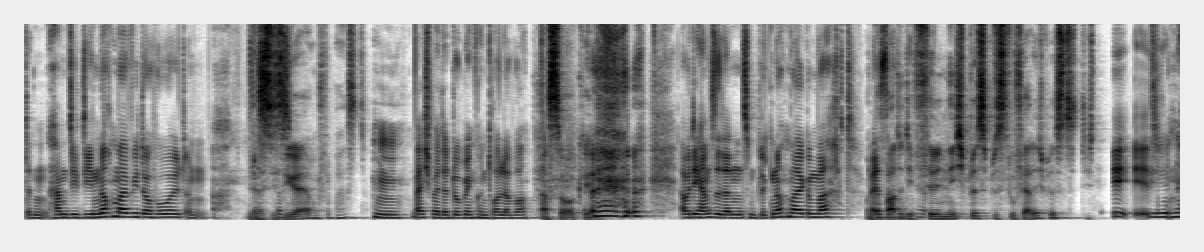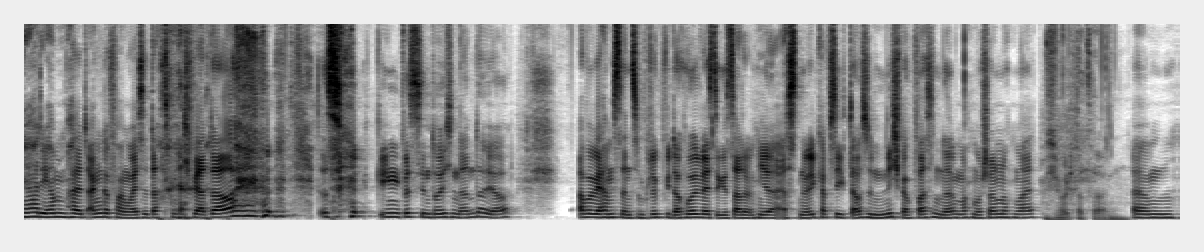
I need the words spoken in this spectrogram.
dann haben die die nochmal wiederholt und ach, Du hast die Siegerehrung verpasst? hm, weil ich bei der Dopingkontrolle war. Ach so, okay. Aber die haben sie dann zum Glück nochmal gemacht. Und weil dann sie- wartet die Phil nicht, bis, bis du fertig bist? Die, Na, die haben halt angefangen, weil sie dachten, ich wäre da. Das ging ein bisschen durcheinander, ja. Aber wir haben es dann zum Glück wiederholt, weil sie gesagt haben, hier, ersten Weltcupsieg darfst du nicht verpassen, ne? machen wir schon nochmal. ich wollte gerade sagen. Ähm,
